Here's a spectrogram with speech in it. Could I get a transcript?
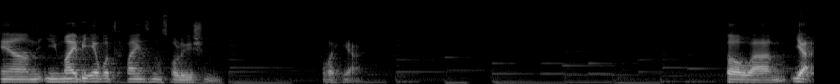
and you might be able to find some solutions over here. So um, yeah,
